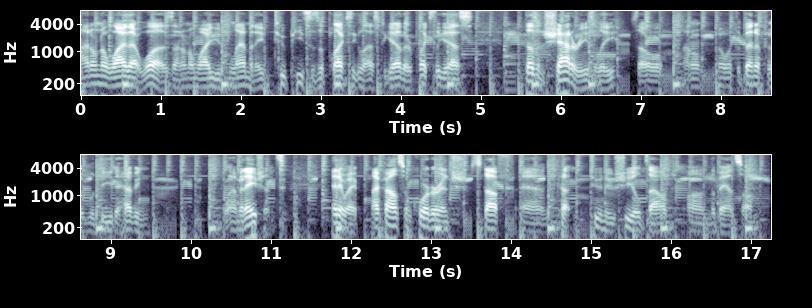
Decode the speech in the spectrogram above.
I don't know why that was. I don't know why you'd laminate two pieces of plexiglass together. Plexiglass doesn't shatter easily, so I don't know what the benefit would be to having laminations. Anyway, I found some quarter inch stuff and cut two new shields out on the bandsaw.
